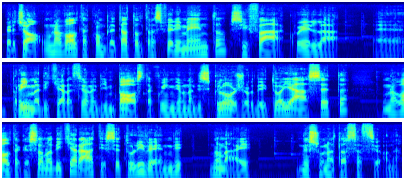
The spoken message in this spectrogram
Perciò una volta completato il trasferimento si fa quella eh, prima dichiarazione di imposta, quindi una disclosure dei tuoi asset. Una volta che sono dichiarati, se tu li vendi, non hai nessuna tassazione.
